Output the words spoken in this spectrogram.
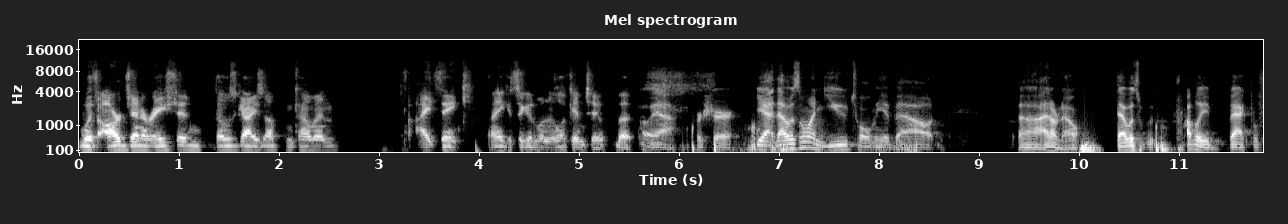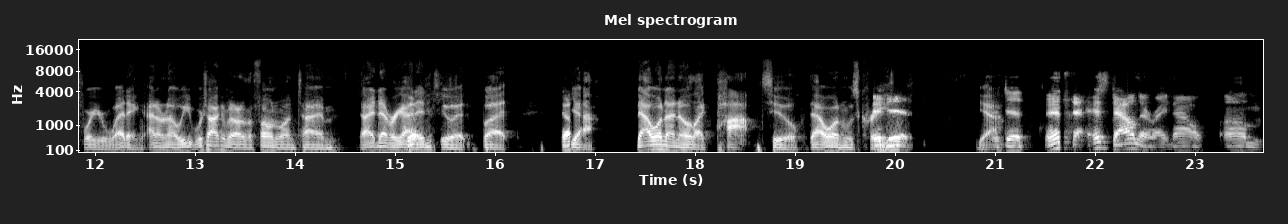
with our generation, those guys up and coming, I think I think it's a good one to look into. But oh yeah, for sure. Yeah, that was the one you told me about. Uh, I don't know. That was probably back before your wedding. I don't know. We were talking about it on the phone one time. I never got yep. into it, but yep. yeah, that one I know like popped too. That one was crazy. It did. Yeah, it did. It's it's down there right now. Um,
